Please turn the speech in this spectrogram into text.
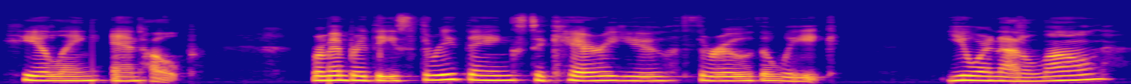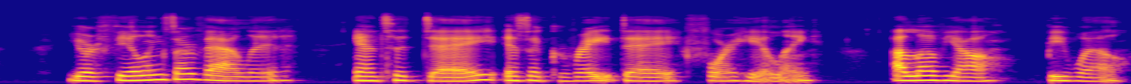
Healing, and Hope. Remember these three things to carry you through the week. You are not alone, your feelings are valid, and today is a great day for healing. I love y'all. Be well.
